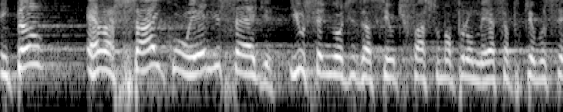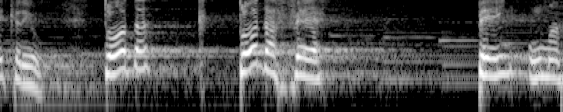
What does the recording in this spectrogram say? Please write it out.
Então, ela sai com ele e segue. E o Senhor diz assim: Eu te faço uma promessa porque você creu. Toda, toda fé tem uma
